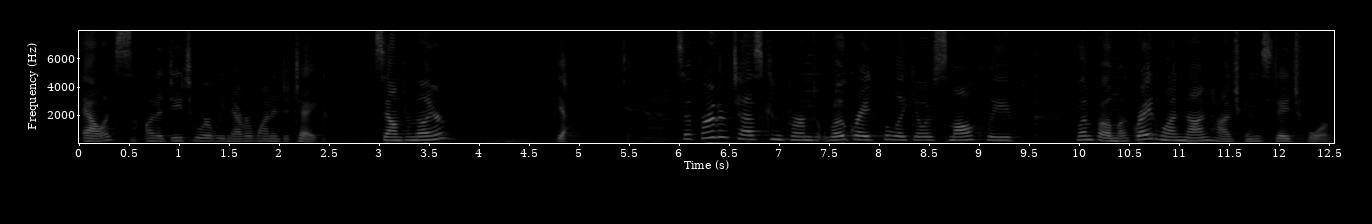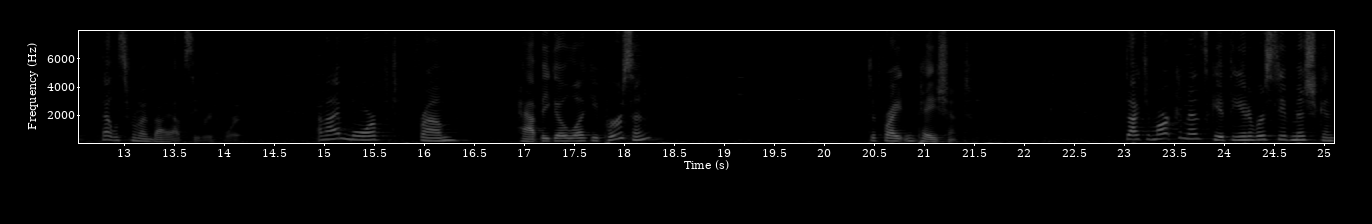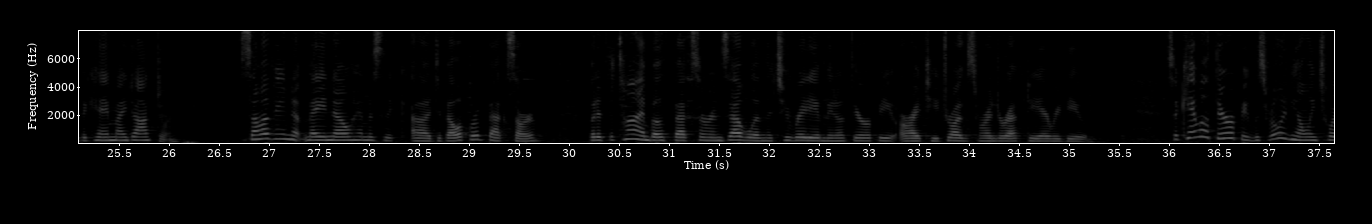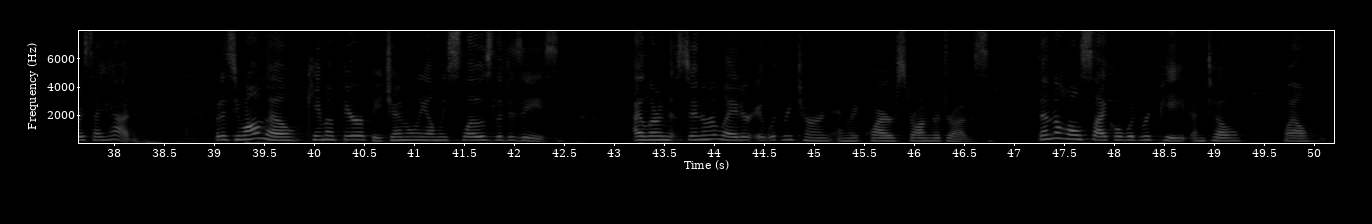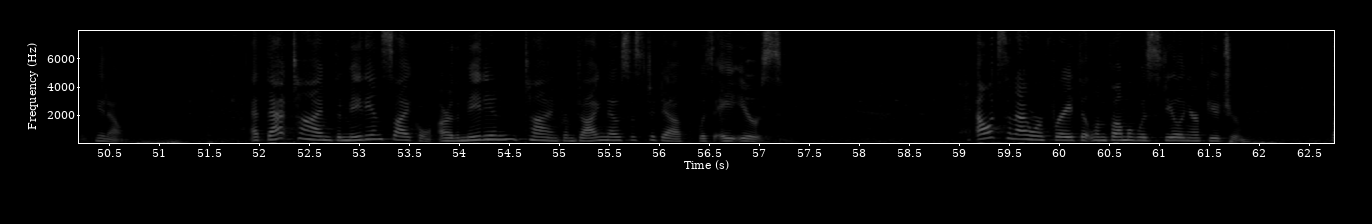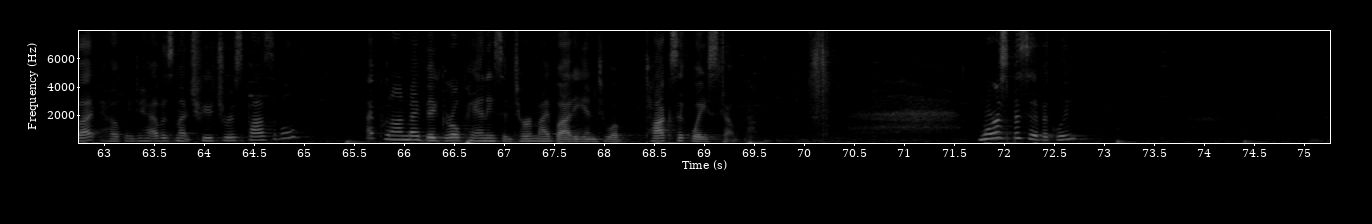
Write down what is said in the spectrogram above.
Alex, on a detour we never wanted to take. Sound familiar? So further tests confirmed low-grade follicular small-cleaved lymphoma, grade 1 non-Hodgkin, stage 4. That was from my biopsy report. And I morphed from happy-go-lucky person to frightened patient. Dr. Mark Kaminski at the University of Michigan became my doctor. Some of you may know him as the uh, developer of Bexxar, but at the time, both Bexxar and Zevalin, the two radioimmunotherapy RIT drugs, were under FDA review. So chemotherapy was really the only choice I had. But as you all know, chemotherapy generally only slows the disease. I learned that sooner or later it would return and require stronger drugs. Then the whole cycle would repeat until, well, you know. At that time, the median cycle, or the median time from diagnosis to death was eight years. Alex and I were afraid that lymphoma was stealing our future. But hoping to have as much future as possible, I put on my big girl panties and turned my body into a toxic waste dump. More specifically,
